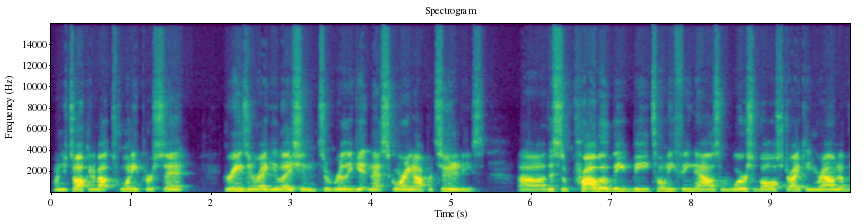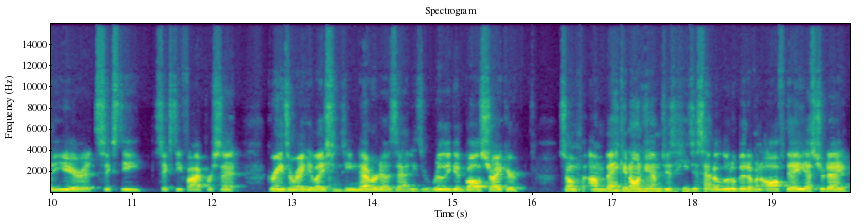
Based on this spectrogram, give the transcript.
when you're talking about 20% greens in regulation to really getting that scoring opportunities. Uh, this will probably be Tony Finau's worst ball striking round of the year at 60, 65% greens and regulations. He never does that. He's a really good ball striker. So I'm, I'm banking on him. Just He just had a little bit of an off day yesterday.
